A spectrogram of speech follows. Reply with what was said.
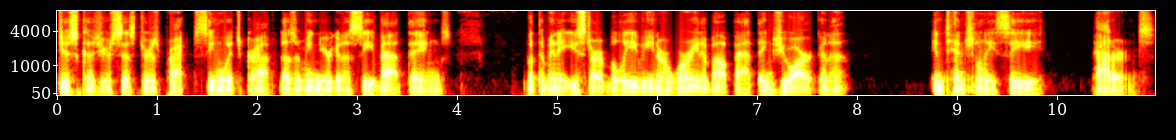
just because your sister's practicing witchcraft doesn't mean you're going to see bad things but the minute you start believing or worrying about bad things you are going to intentionally see patterns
